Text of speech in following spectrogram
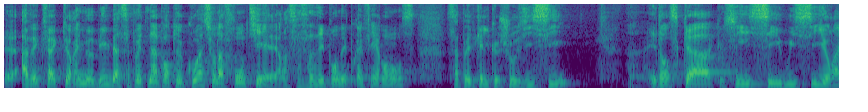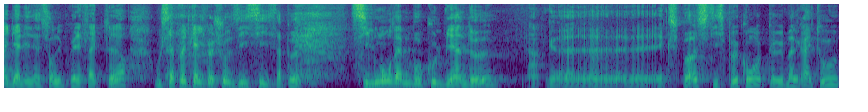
euh, avec facteur immobile ben, Ça peut être n'importe quoi sur la frontière. Ça, ça dépend des préférences. Ça peut être quelque chose ici. Et dans ce cas, que c'est ici ou ici, il y aura égalisation du prix des facteurs. Ou ça peut être quelque chose ici. Ça peut, si le monde aime beaucoup le bien d'eux, hein, ex post, il se peut que malgré tout,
